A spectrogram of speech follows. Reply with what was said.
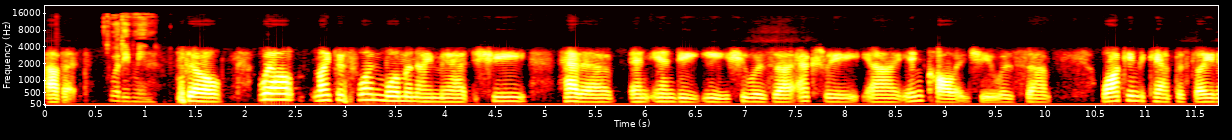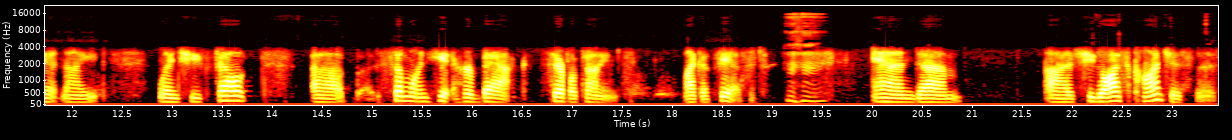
of it. What do you mean? So, well, like this one woman I met, she had a an NDE. She was uh, actually uh, in college. She was uh, walking to campus late at night when she felt uh, someone hit her back several times, like a fist, hmm and um, uh, she lost consciousness.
